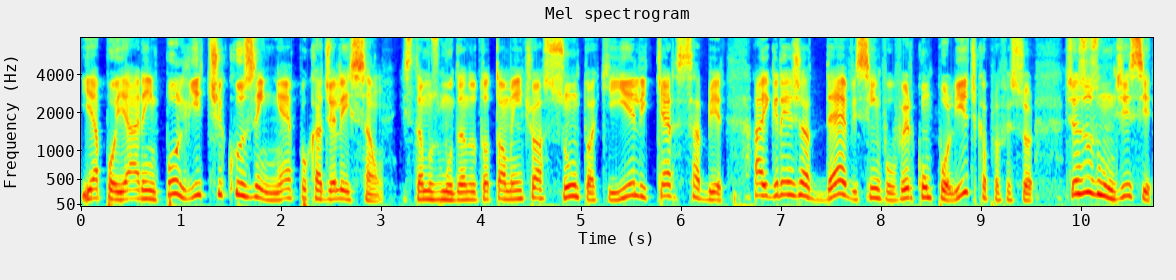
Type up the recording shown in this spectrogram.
e apoiarem políticos em época de eleição. Estamos mudando totalmente o assunto aqui e ele quer saber: a igreja deve se envolver com política, professor? Jesus não disse:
